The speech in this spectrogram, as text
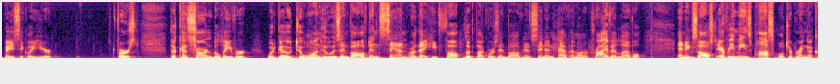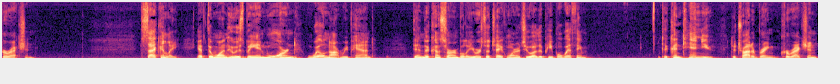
basically here. First, the concerned believer would go to one who was involved in sin or that he thought looked like was involved in sin and have and on a private level and exhaust every means possible to bring a correction. Secondly, if the one who is being warned will not repent, then the concerned believer is to take one or two other people with him to continue to try to bring correction.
